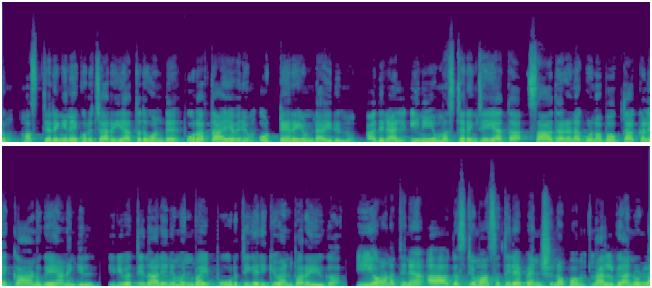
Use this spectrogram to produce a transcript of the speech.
കേരളത്തിലുണ്ടായിട്ടും മസ്റ്ററിങ്ങിനെ കുറിച്ച് അറിയാത്തതുകൊണ്ട് പുറത്തായവരും ഒട്ടേറെയുണ്ടായിരുന്നു. അതിനാൽ ഇനിയും മസ്റ്ററിംഗ് ചെയ്യാത്ത സാധാരണ ഗുണഭോക്താക്കളെ കാണുകയാണെങ്കിൽ ഇരുപത്തിനാലിന് മുൻപായി പൂർത്തീകരിക്കുവാൻ പറയുക. ഈ ഓണത്തിന് ആഗസ്റ്റ് മാസത്തിലെ പെൻഷനൊപ്പം നൽകാനുള്ള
